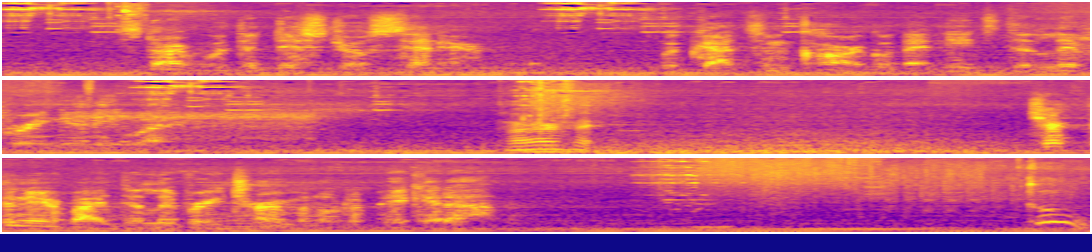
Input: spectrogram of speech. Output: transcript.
Start with the distro center. We've got some cargo that needs delivering anyway. Perfect. Check the nearby delivery terminal to pick it up. Cool.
